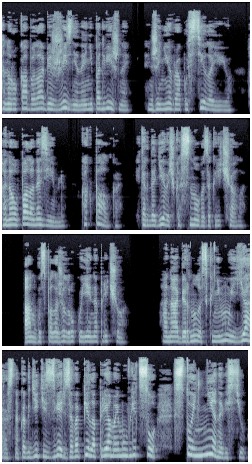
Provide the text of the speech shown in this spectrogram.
Но рука была безжизненной, неподвижной. Дженевра опустила ее. Она упала на землю, как палка. И тогда девочка снова закричала. Ангус положил руку ей на плечо. Она обернулась к нему и яростно, как дикий зверь, завопила прямо ему в лицо с той ненавистью,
